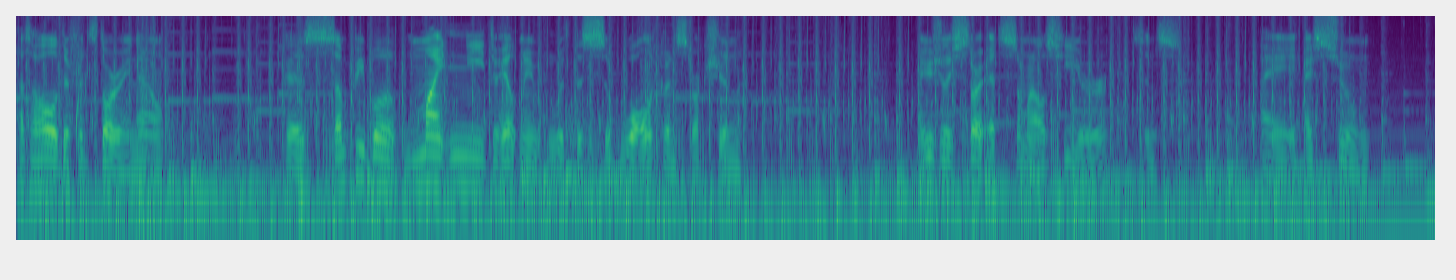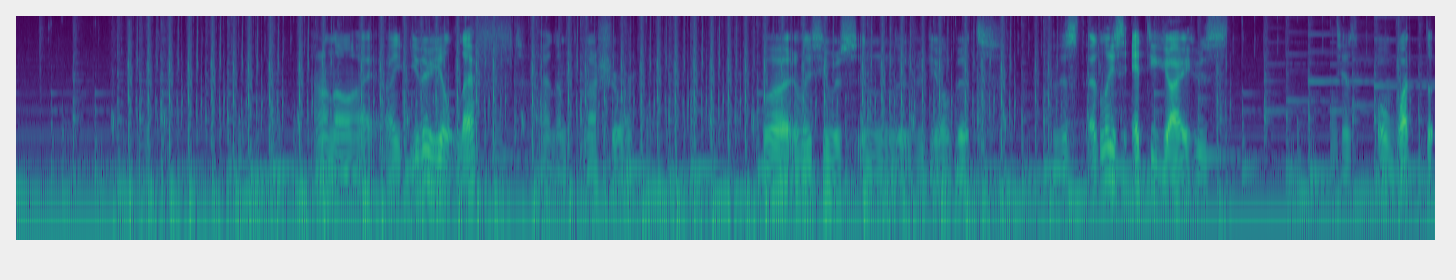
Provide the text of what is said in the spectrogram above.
that's a whole different story now. Because some people might need to help me with this wall construction. I usually start at somewhere else here, since I, assume. I don't know, I, I either he left, I'm not sure. But at least he was in the video a bit. And this, at least Etty guy who's just, oh what the,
